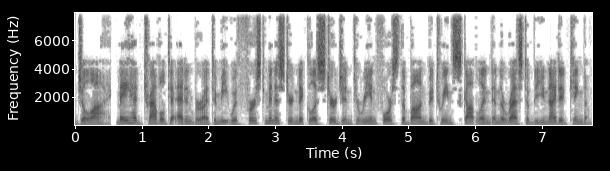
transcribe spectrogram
July, May had travelled to Edinburgh to meet with First Minister Nicola Sturgeon to reinforce the bond between Scotland and the rest of the United Kingdom.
